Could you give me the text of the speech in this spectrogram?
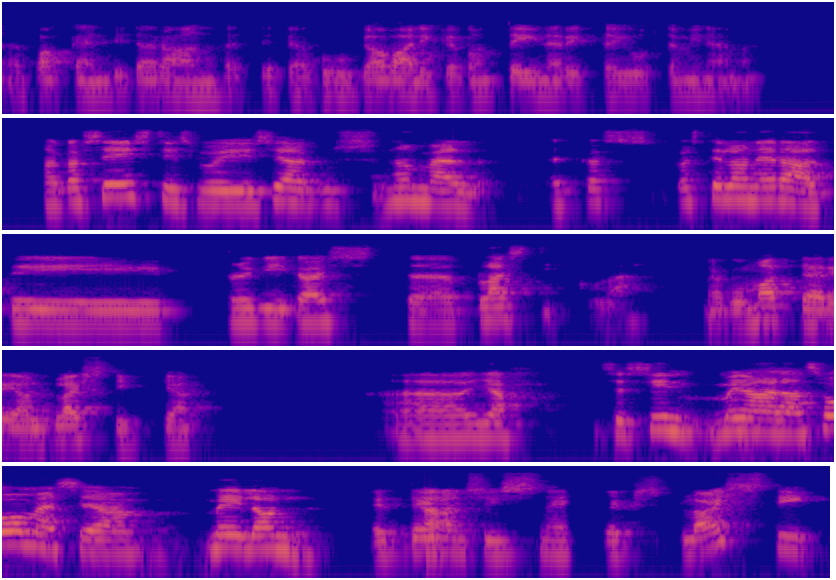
äh, pakendid ära anda, et ei pea kuhugi avalike konteinerite juurde minema. aga kas Eestis või seal, kus Nõmmel et kas, kas teil on eraldi prügikast äh, plastikule? nagu materjal plastik, jah äh,? jah, sest siin mina elan Soomes ja meil on. et teil ja. on siis näiteks plastik,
